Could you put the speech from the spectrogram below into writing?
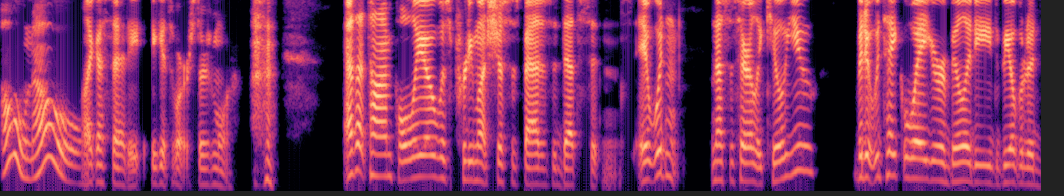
Oh no. Like I said, it, it gets worse. There's more. At that time, polio was pretty much just as bad as the death sentence. It wouldn't necessarily kill you, but it would take away your ability to be able to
